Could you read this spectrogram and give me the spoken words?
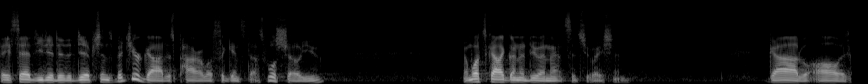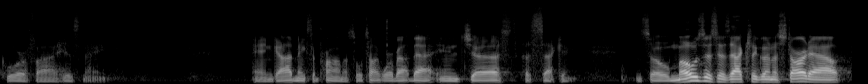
they said you did to the Egyptians, but your God is powerless against us. We'll show you. And what's God going to do in that situation? God will always glorify his name. And God makes a promise. We'll talk more about that in just a second. And so Moses is actually going to start out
